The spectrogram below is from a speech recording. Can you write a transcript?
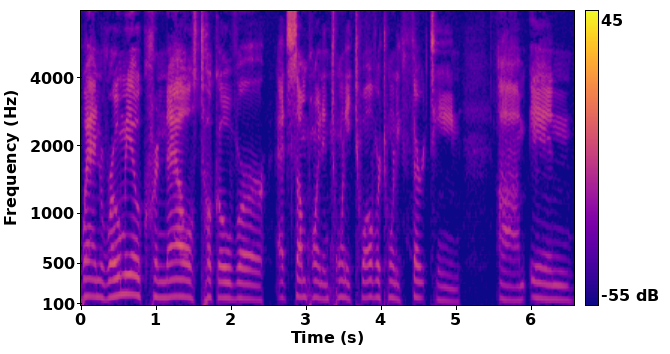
when Romeo Crennel took over at some point in 2012 or 2013, um, in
